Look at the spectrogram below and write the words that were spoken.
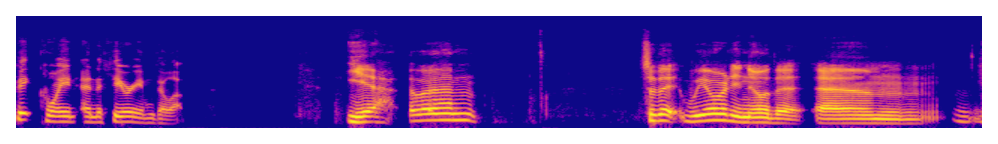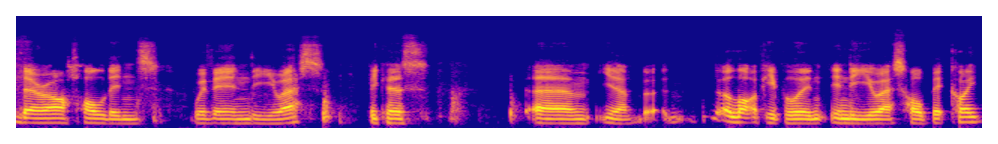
Bitcoin and Ethereum go up. Yeah. Um, so that we already know that um, there are holdings within the US because um, you know a lot of people in, in the US hold Bitcoin.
